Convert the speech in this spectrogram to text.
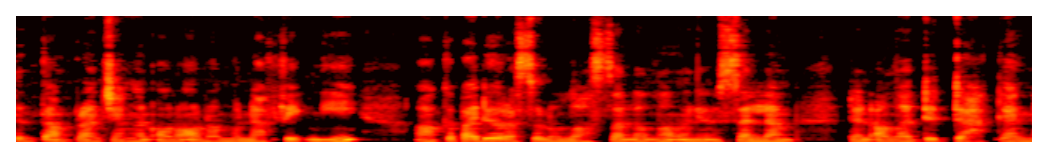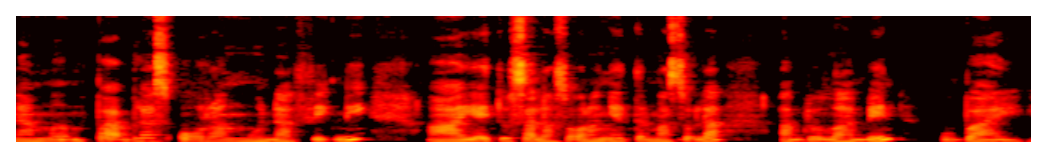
tentang perancangan orang-orang munafik ni uh, kepada Rasulullah sallallahu alaihi wasallam dan Allah dedahkan nama 14 orang munafik ni uh, iaitu salah seorangnya termasuklah Abdullah bin Ubay.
